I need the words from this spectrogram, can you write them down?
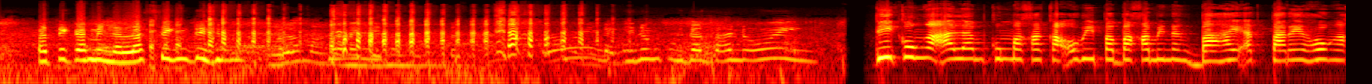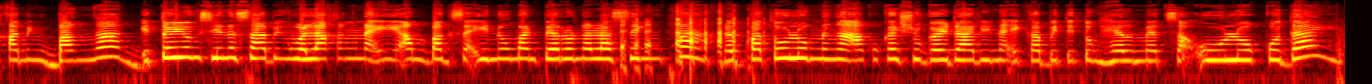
Pati kami nalasing din. Wala man ka nag-inom. Uy, nag-inom kong dagan, uy. Ko nga alam kung makakauwi pa ba kami ng bahay at pareho nga kaming bangag. Ito yung sinasabing wala kang naiambag sa inuman pero nalasing ka. Nagpatulong na nga ako kay Sugar Daddy na ikabit itong helmet sa ulo ko, Day.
